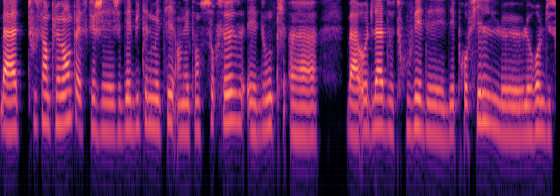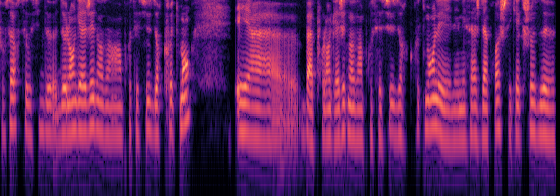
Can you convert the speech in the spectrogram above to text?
Bah, Tout simplement parce que j'ai débuté le métier en étant sourceuse et donc euh, bah, au-delà de trouver des, des profils, le, le, rôle du sourceur, c'est aussi de, de l'engager dans un processus de recrutement. Et euh, bah, pour l'engager dans un processus de recrutement, les, les messages d'approche, c'est quelque chose de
